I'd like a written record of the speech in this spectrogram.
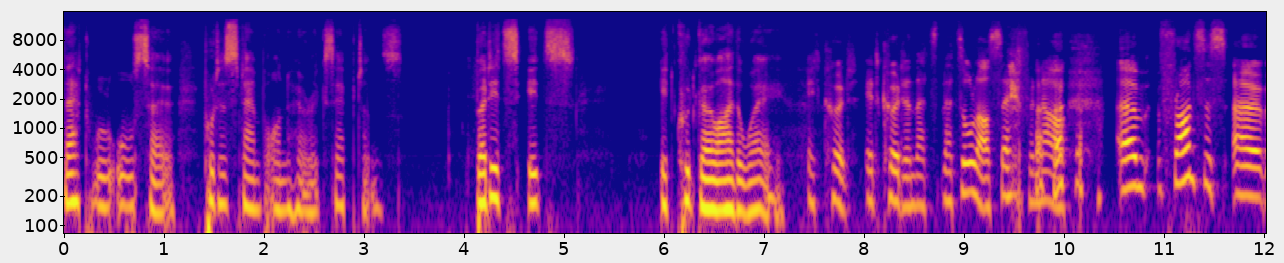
that will also put a stamp on her acceptance. But it's it's it could go either way. It could, it could, and that's that's all I'll say for now. um, Frances, uh,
